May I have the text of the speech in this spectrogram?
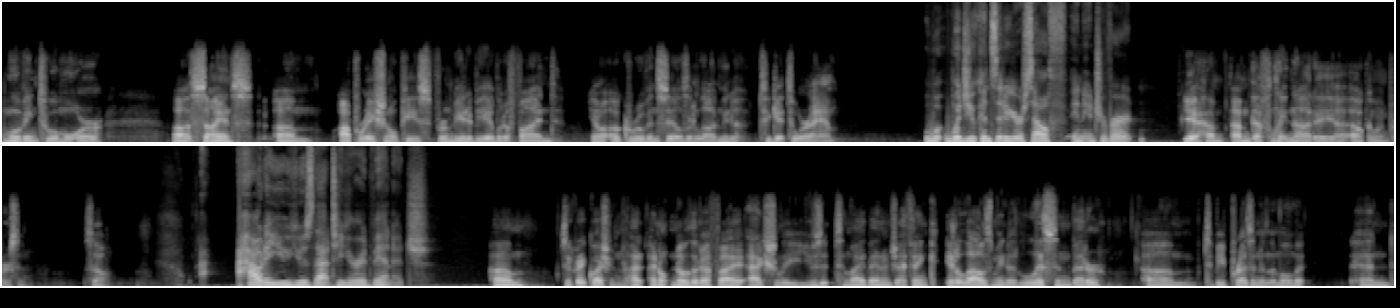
moving to a more uh, science um, operational piece for me to be able to find you know a groove in sales that allowed me to to get to where I am. W- would you consider yourself an introvert? Yeah, I'm I'm definitely not a uh, outgoing person. So, how do you use that to your advantage? Um, it's a great question. I, I don't know that if I actually use it to my advantage. I think it allows me to listen better, um, to be present in the moment, and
